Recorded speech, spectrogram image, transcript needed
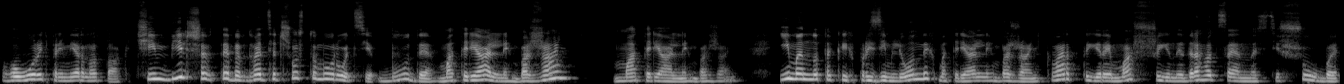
говорить примірно так. Чим більше в тебе в 26-му році буде матеріальних бажань, матеріальних бажань, іменно таких приземлених матеріальних бажань, квартири, машини, драгоценності, шуби,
